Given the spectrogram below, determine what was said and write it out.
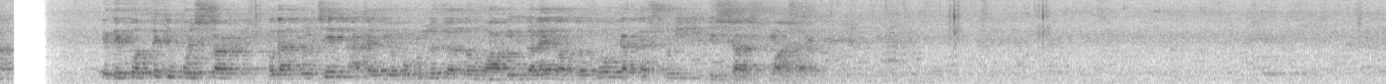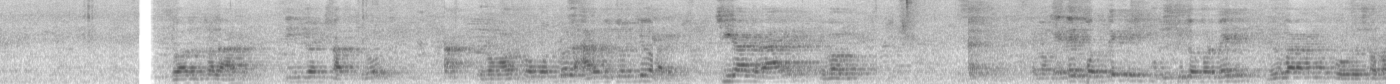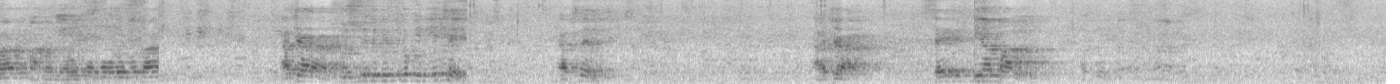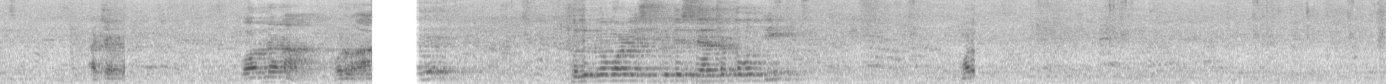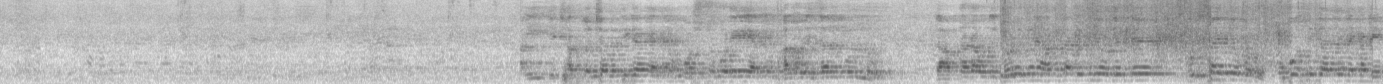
এদের প্রত্যেকে পুরস্কার প্রদান করছেন আচার্য প্রফুল্লচন্দ্র মহাবিদ্যালয়ের অধ্যক্ষ ডাক্তার সুনীল বিশ্বাস মহাশয়। দলতলার তিনজন ছাত্র এবং অর্ক মণ্ডল আরও দুজনকেও চিরাগ রায় এবং এবং এদের প্রত্যেককেই পুরস্কৃত করবেন নিউবারামপুর পৌরসভার মাননীয় উপপৌরপ্রধান আচ্ছা সুস্মিত মিত্র কি নিয়েছে অ্যাবসেন্ট আচ্ছা শেখ পাল। আচ্ছা বর্ণনা সুদীর্ঘ মডেল শ্রেয়াল চক্রবর্তী। এই যে ছাত্রছাত্রীরা এত কষ্ট করে, এত ভালো রেজাল্ট করল, তা আপনারা ওদের ধরে ধরে হাততালি দিয়ে ওদেরকে উৎসাহিত করুন। উপস্থিত আছেন এখানে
